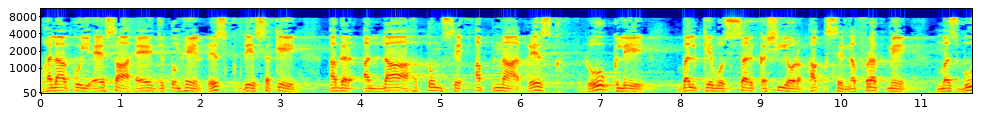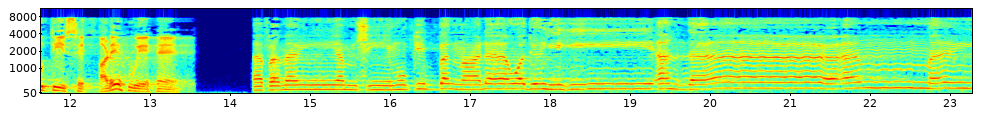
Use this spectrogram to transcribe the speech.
بھلا کوئی ایسا ہے جو تمہیں رزق دے سکے، اگر اللہ تم سے اپنا رزق روک لے، بلکہ وہ سرکشی اور حق سے نفرت میں مضبوطی سے اڑے ہوئے ہیں۔ أفمن يمشي مكبا على وجهه أهداء من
